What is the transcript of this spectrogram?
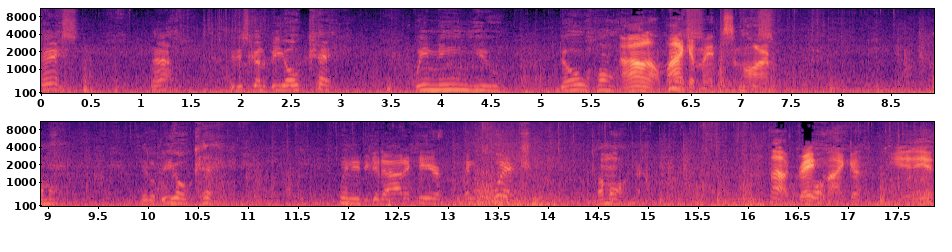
Miss. Now, it is going to be okay. We mean you no harm. I don't know. Micah made some harm. Come on. It'll be okay. We need to get out of here, and quick. Come on Oh, great, Micah. You idiot.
